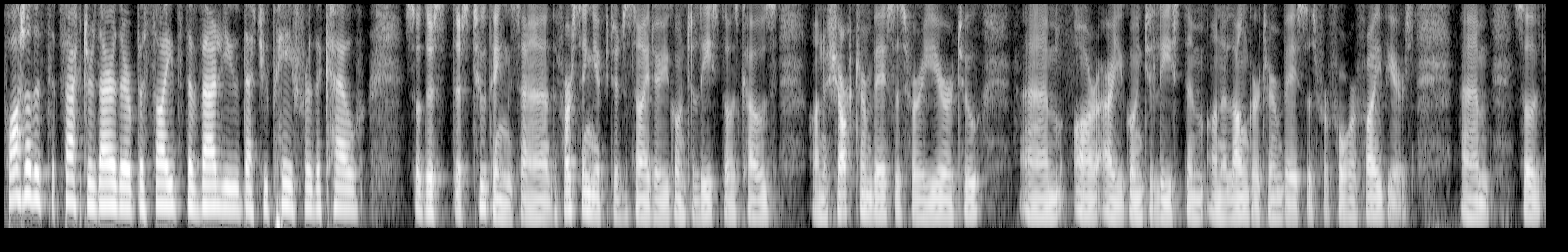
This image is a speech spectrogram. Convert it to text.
What other th- factors are there besides the value that you pay for the cow? So there's there's two things. Uh, the first thing you have to decide: are you going to lease those cows on a short term basis for a year or two, um, or are you going to lease them on a longer term basis for four or five years? Um, so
